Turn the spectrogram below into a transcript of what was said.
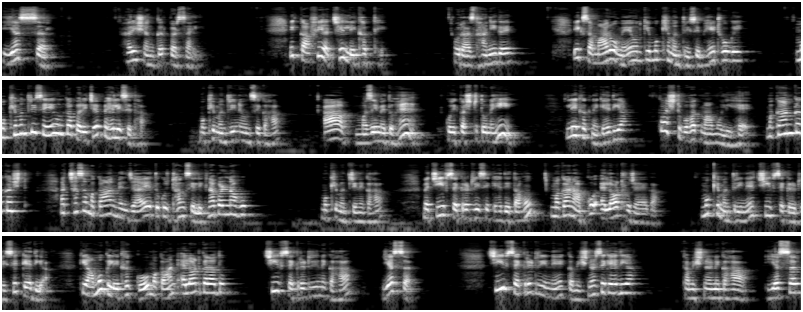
یس سر۔ ہری شنکر پرسائی۔ ایک کافی اچھے لیکھک تھے۔ وہ راجدھانی گئے۔ ایک سمارو میں ان کی مکھیہ منتری سے بھیٹ ہو گئی۔ مکھیہ منتری سے ان کا پریچے پہلے سے تھا۔ مکھیہ منتری نے ان سے کہا، آپ مزے میں تو ہیں، کوئی کشٹ تو نہیں۔ لیکھک نے کہہ دیا کشٹ بہت معمولی ہے، مکان کا کشٹ اچھا سا مکان مل جائے تو کچھ ڈھنگ سے لکھنا پڑنا ہو۔ مکھیہ منتری نے کہا، میں چیف سیکرٹری سے کہہ دیتا ہوں، مکان آپ کو الاٹ ہو جائے گا۔ مکھیہ منتری نے چیف سیکرٹری سے کہہ دیا کہ امک لیکھک کو مکان الاٹ کرا دو۔ چیف سیکرٹری نے کہا، یس، سر۔ چیف سیکرٹری نے کمشنر سے کہہ دیا۔ کمشنر نے کہا، یس، سر۔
